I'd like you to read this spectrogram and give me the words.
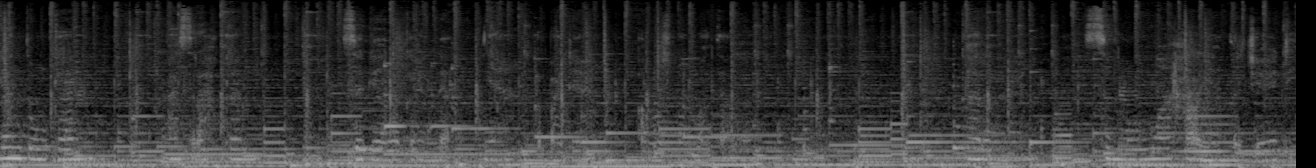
gantungkan, pasrahkan segala kehendaknya kepada Allah Subhanahu wa. Karena semua hal yang terjadi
